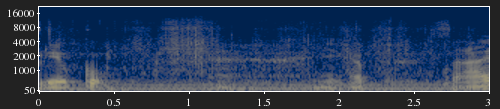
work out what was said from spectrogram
เลียวโกะนี่ครับซ้าย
